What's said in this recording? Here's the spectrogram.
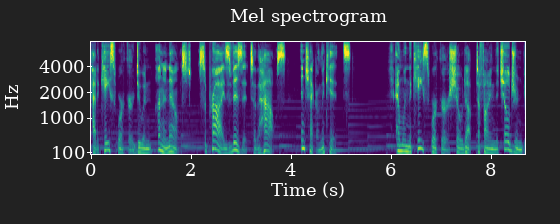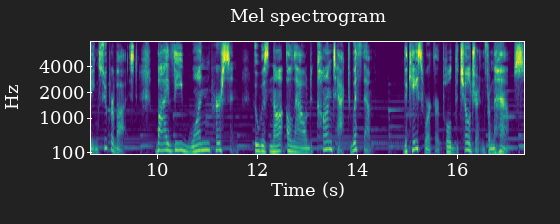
had a caseworker do an unannounced surprise visit to the house and check on the kids. And when the caseworker showed up to find the children being supervised by the one person who was not allowed contact with them, the caseworker pulled the children from the house.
